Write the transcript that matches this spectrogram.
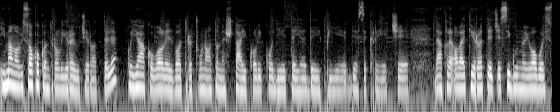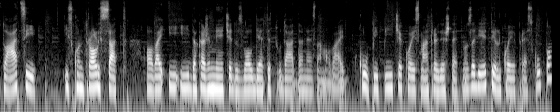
Imamo visoko kontrolirajuće roditelje koji jako vole voditi računa o tome šta i koliko djete jede i pije, gdje se kreće. Dakle, ovaj ti roditelj će sigurno i u ovoj situaciji iskontrolisat ovaj i i da kažem neće dozvoliti djetetu da da ne znam ovaj kupi piće koje smatraju da je štetno za dijete ili koje je preskupo.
